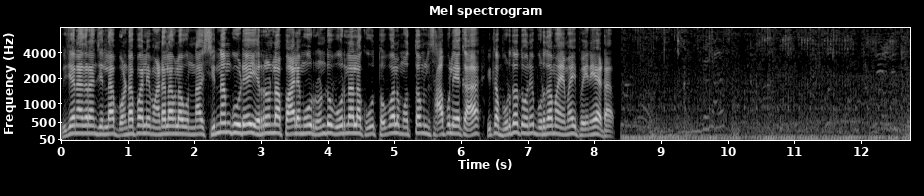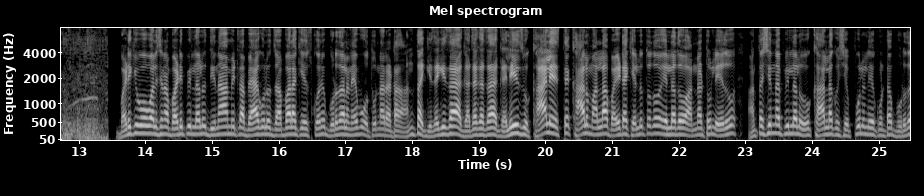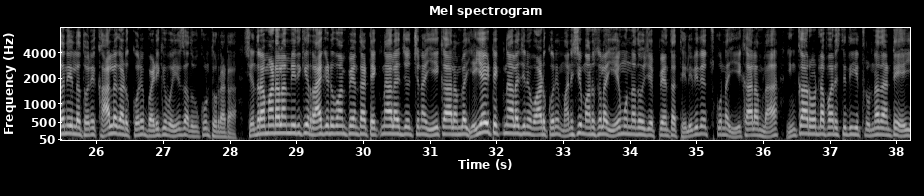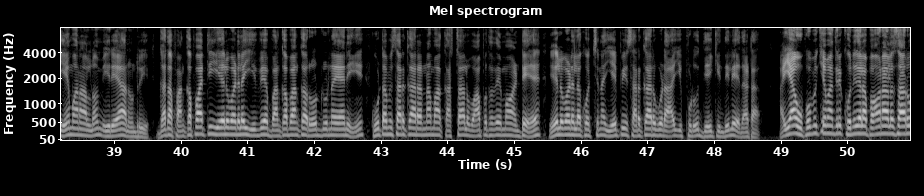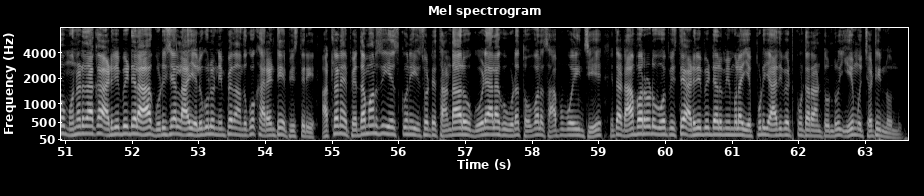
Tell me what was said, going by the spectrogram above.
విజయనగరం జిల్లా బొండపల్లి మండలంలో ఉన్న చిన్నంగూడే ఎర్రొండ్ల పాలెము రెండు ఊర్లలకు తొవ్వలు మొత్తం సాపులేక ఇట్లా బురదతోనే బురదమయమైపోయినాయట. బడికి పోవలసిన బడి పిల్లలు దినామిట్ల బ్యాగులు జబ్బాలకేసుకొని బురదలనే పోతున్నారట. అంత గిజగిజ గజగజ గలీజు కాలేస్తే కాలు మళ్ళా బయటకు వెళ్తుందో వెళ్ళదో అన్నట్టు లేదు. అంత చిన్న పిల్లలు కాళ్ళకు చెప్పులు లేకుండా బురద నీళ్ళతోని కాళ్ళు కడుక్కొని బడికి పోయి చదువుకుంటున్నారట చంద్రమండలం మీదకి రాకెట్ పంపేంత టెక్నాలజీ వచ్చిన ఈ కాలంలో ఏఐ టెక్నాలజీని వాడుకొని మనిషి మనసులో ఏమున్నదో చెప్పేంత తెలివి తెచ్చుకున్న ఈ కాలంలో ఇంకా రోడ్ల పరిస్థితి ఇట్లున్నదంటే ఏమనాలనో మీరే అనుండ్రి. గత పంక పార్టీ ఏలుబడిలో ఇవే బంక బంక రోడ్లున్నాయని కూటమి సర్కార్ అన్న మా కష్టాలు వాపుతదేమో అంటే ఏలుబడిలకు వచ్చిన ఏపీ సర్కారు కూడా ఇప్పుడు దేకింది లేదట. అయ్యా ఉప ముఖ్యమంత్రి కొనిదెల పవనాల సారు మొన్నటిదాకా అడవి బిడ్డల గుడిసెల్లా ఎలుగులు నింపేదందుకు కరెంటే ఇప్పిస్తిరి అట్లనే పెద్ద మనసు చేసుకుని ఇసొంటి తండాలు గూడాలకు కూడా తొవ్వలు సాపు పోయించి ఇంత డాంబర్ రోడ్డు ఓపిస్తే అడవి బిడ్డలు మిమ్మల్ని ఎప్పుడు యాది పెట్టుకుంటారు అంటుండ్రు ఏ ముచ్చటిన్నోళ్ళు.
